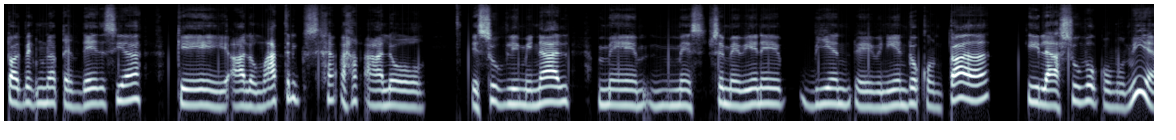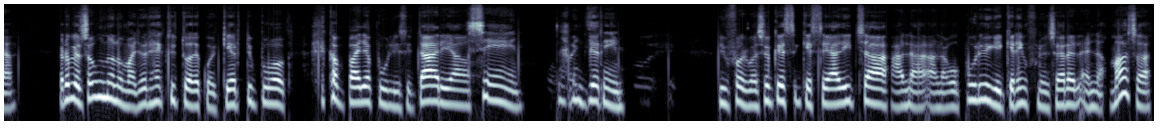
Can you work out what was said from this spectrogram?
tal vez una tendencia que a lo Matrix, a, lo subliminal, me, se me viene bien, eh, viniendo contada y la asumo como mía. Creo que eso es uno de los mayores éxitos de cualquier tipo de campaña publicitaria. Sí. sí información que, que sea dicha a la, a la voz pública y que quiera influenciar en, las masas,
